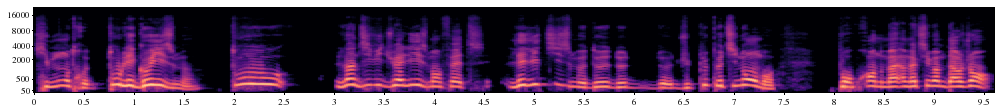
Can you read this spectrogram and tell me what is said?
qui montre tout l'égoïsme tout l'individualisme, en fait, l'élitisme de, du plus petit nombre pour prendre un maximum d'argent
